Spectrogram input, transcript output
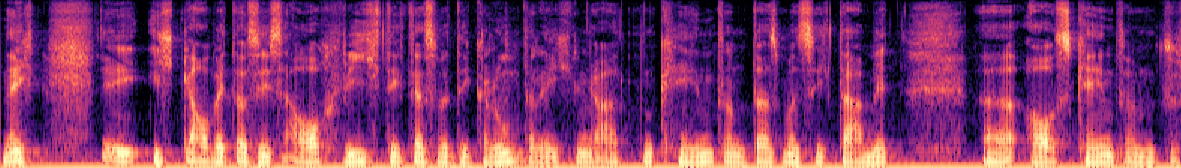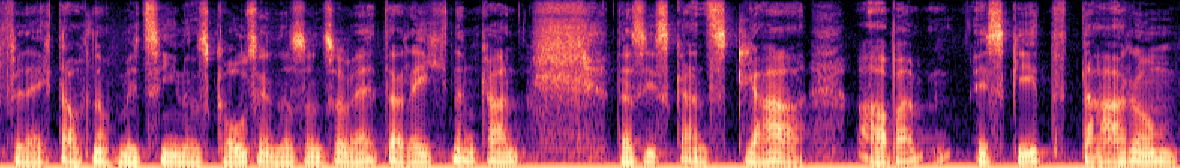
Nicht? Ich glaube, das ist auch wichtig, dass man die Grundrechenarten kennt und dass man sich damit äh, auskennt und vielleicht auch noch mit Sinus, Cosinus und so weiter rechnen kann. Das ist ganz klar. Aber es geht darum,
